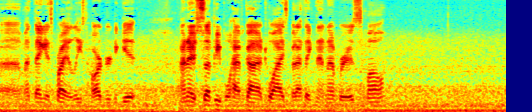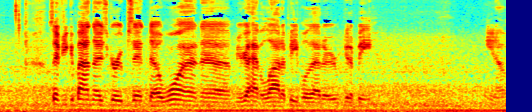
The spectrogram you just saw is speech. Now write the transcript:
Um, I think it's probably at least harder to get. I know some people have got it twice, but I think that number is small. So if you combine those groups into one, um, you're gonna have a lot of people that are gonna be, you know,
